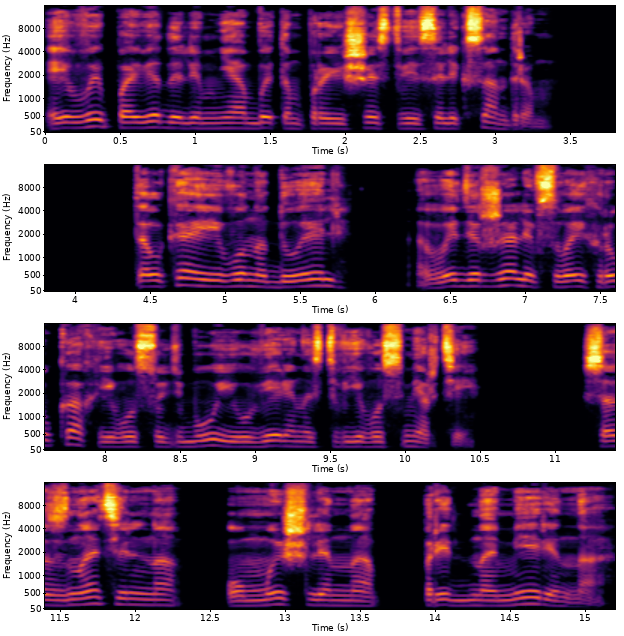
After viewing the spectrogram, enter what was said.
и вы поведали мне об этом происшествии с Александром. Толкая его на дуэль, вы держали в своих руках его судьбу и уверенность в его смерти. Сознательно, умышленно, преднамеренно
